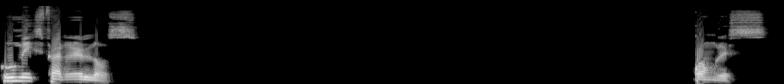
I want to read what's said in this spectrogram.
Who makes federal laws? Congress.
